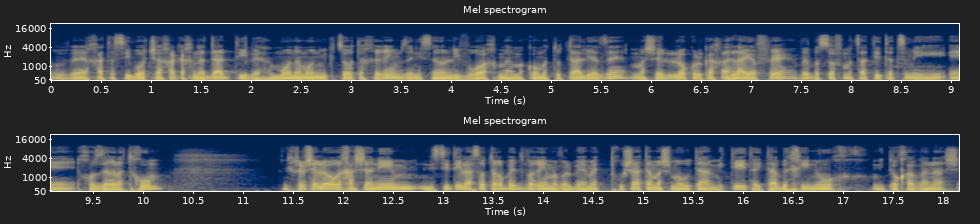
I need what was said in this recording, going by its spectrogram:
ואחת הסיבות שאחר כך נדדתי להמון המון מקצועות אחרים, זה ניסיון לברוח מהמקום הטוטלי הזה, מה שלא כל כך עלה יפה, ובסוף מצאתי את עצמי אה, חוזר לתחום. אני חושב שלאורך השנים ניסיתי לעשות הרבה דברים, אבל באמת תחושת המשמעות האמיתית הייתה בחינוך, מתוך הבנה ש...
